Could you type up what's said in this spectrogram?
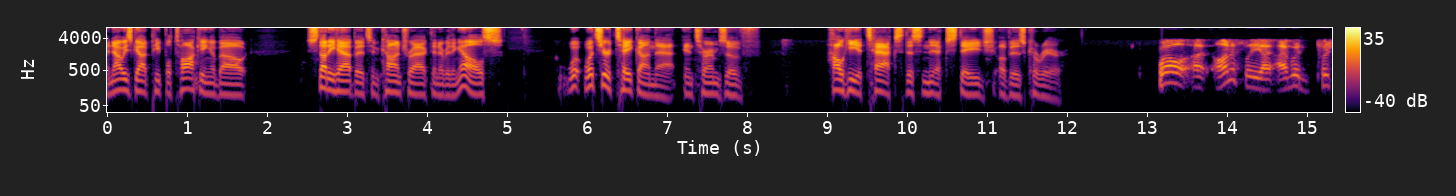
and now he's got people talking about study habits and contract and everything else. What, what's your take on that in terms of how he attacks this next stage of his career? Well, uh, honestly, I, I would push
